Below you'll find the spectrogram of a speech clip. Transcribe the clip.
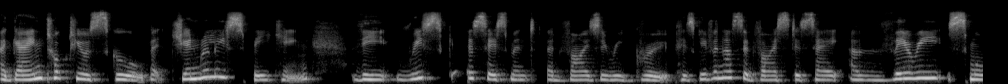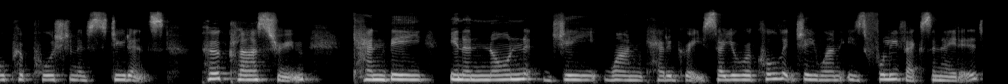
Again, talk to your school. But generally speaking, the risk assessment advisory group has given us advice to say a very small proportion of students per classroom can be in a non G1 category. So you'll recall that G1 is fully vaccinated.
